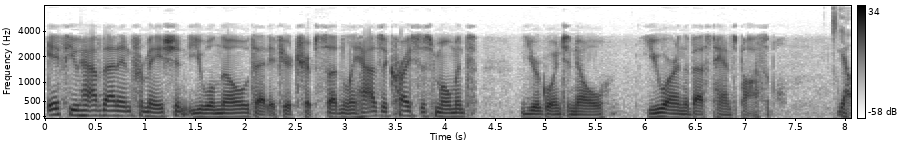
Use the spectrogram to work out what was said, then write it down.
If you have that information, you will know that if your trip suddenly has a crisis moment, you're going to know you are in the best hands possible. Yeah,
